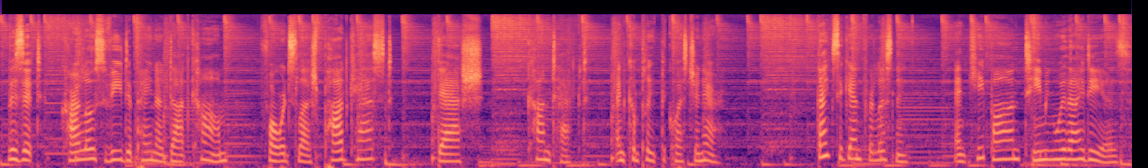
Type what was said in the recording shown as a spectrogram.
visit carlosvdepena.com forward slash podcast dash contact and complete the questionnaire. Thanks again for listening, and keep on teaming with ideas.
